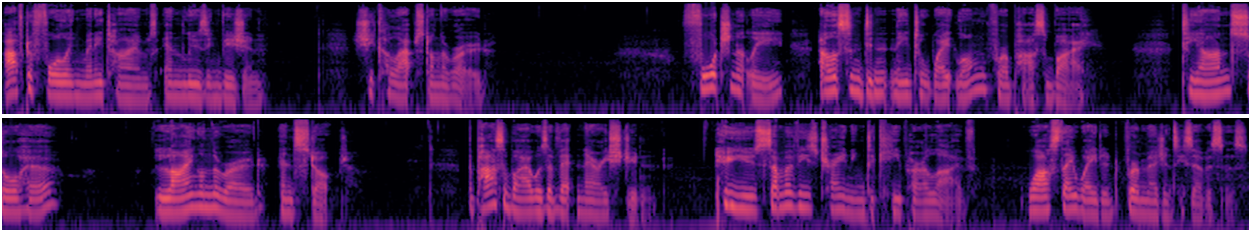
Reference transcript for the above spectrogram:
after falling many times and losing vision she collapsed on the road. Fortunately, Alison didn't need to wait long for a passerby. Tiaan saw her lying on the road and stopped. The passerby was a veterinary student who used some of his training to keep her alive whilst they waited for emergency services.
